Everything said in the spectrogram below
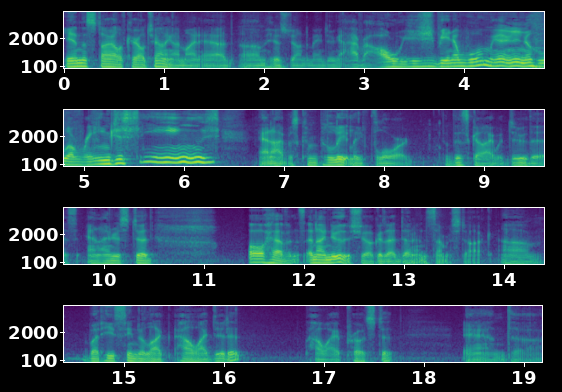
in the style of Carol Channing, I might add. Um, here's John DeMain doing "I've always been a woman who arranges things," and I was completely floored that this guy would do this. And I understood, oh heavens! And I knew the show because I'd done it in summer stock. Um, but he seemed to like how I did it, how I approached it, and uh,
